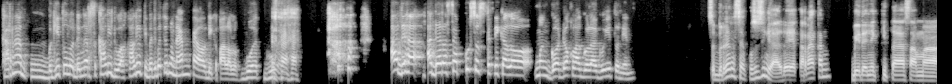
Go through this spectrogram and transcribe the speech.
karena begitu lo dengar sekali dua kali tiba-tiba itu menempel di kepala lo buat gue. Ada ada resep khusus ketika lo menggodok lagu-lagu itu nin? Sebenarnya resep khusus sih nggak ada ya, karena kan bedanya kita sama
